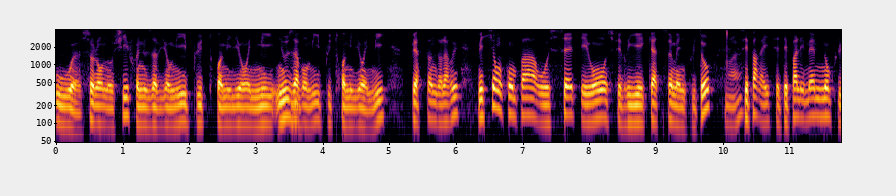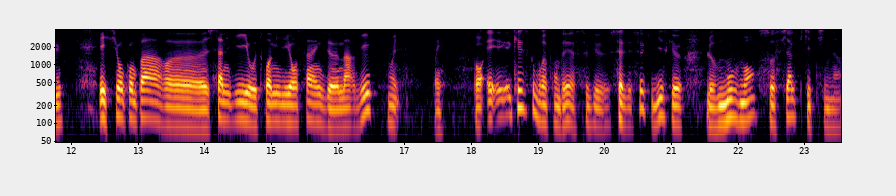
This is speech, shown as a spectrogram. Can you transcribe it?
où, euh, selon nos chiffres, nous avions mis plus de 3 millions et demi, nous avons mis plus de 3 millions et demi personnes dans la rue. Mais si on compare aux 7 et 11 février, 4 semaines plus tôt, c'est pareil, ce n'était pas les mêmes non plus. Et si on compare euh, samedi aux 3,5 millions de mardi, oui. oui. Bon, et, qu'est-ce que vous répondez à ceux celles et ceux qui disent que le mouvement social piétine?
